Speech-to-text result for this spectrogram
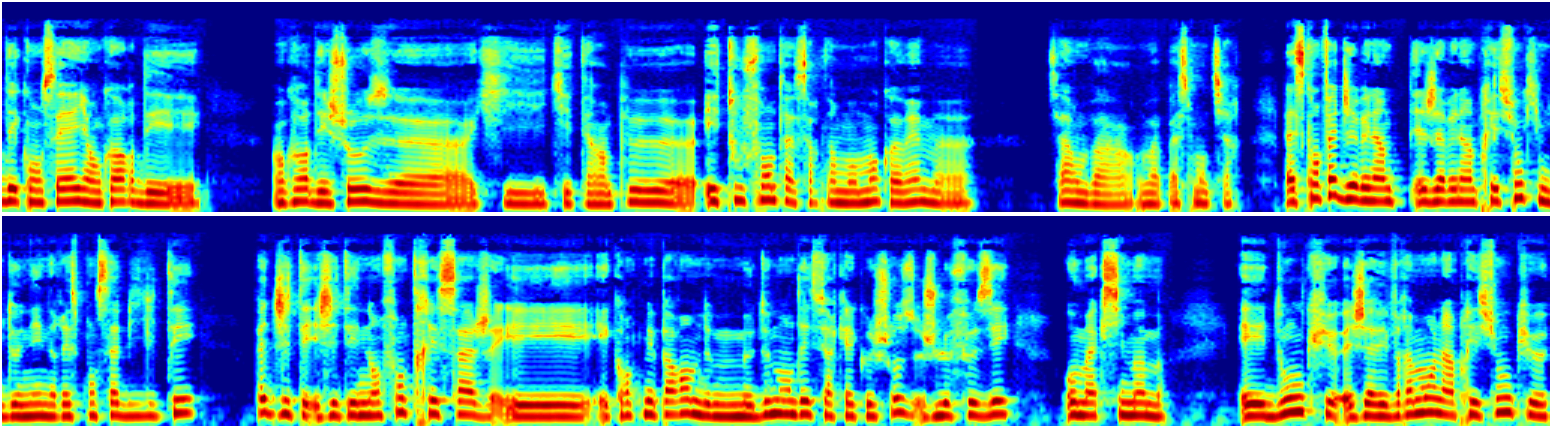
des conseils, encore des encore des choses euh, qui, qui étaient un peu euh, étouffantes à certains moments quand même. Ça, on va on va pas se mentir. Parce qu'en fait, j'avais l'im- j'avais l'impression qu'il me donnait une responsabilité. En fait, j'étais une enfant très sage et, quand mes parents me, demandaient de faire quelque chose, je le faisais au maximum. Et donc, j'avais vraiment l'impression que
